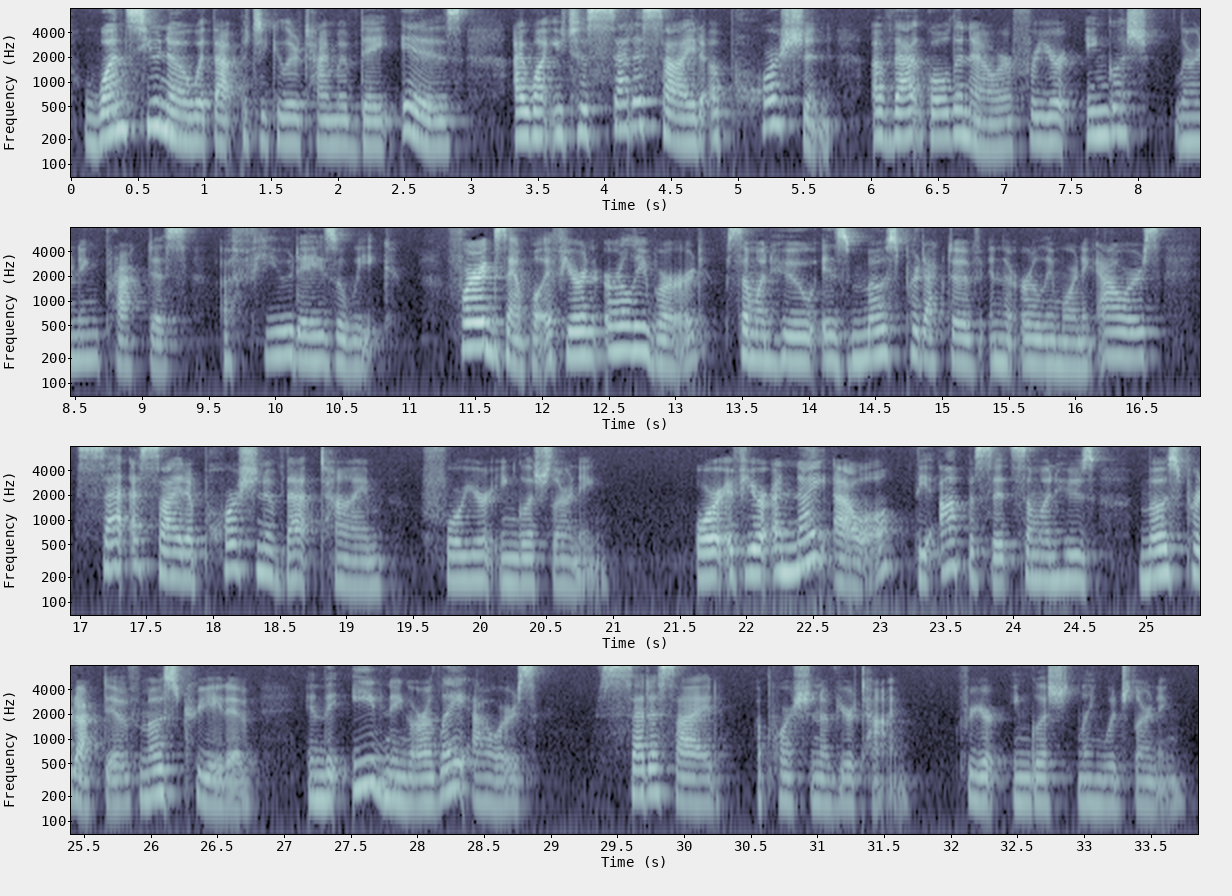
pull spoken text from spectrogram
Once you know what that particular time of day is, I want you to set aside a portion of that golden hour for your English learning practice a few days a week. For example, if you're an early bird, someone who is most productive in the early morning hours, set aside a portion of that time for your English learning. Or if you're a night owl, the opposite, someone who's most productive, most creative, in the evening or late hours, set aside a portion of your time for your English language learning.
